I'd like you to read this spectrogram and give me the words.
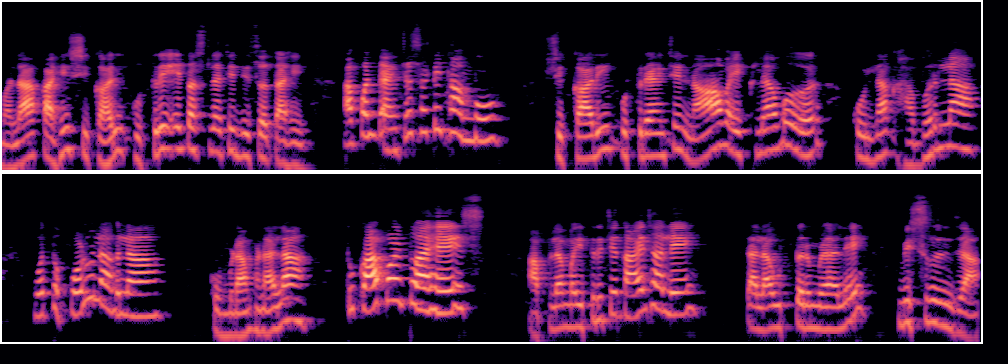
मला काही शिकारी कुत्रे येत असल्याचे दिसत आहे. आपण त्यांच्यासाठी थांबू. शिकारी कुत्र्यांचे नाव ऐकल्यावर कोल्हा घाबरला व तो पळू लागला. कोंबडा म्हणाला तू का पळतो आहेस? आपल्या मैत्रीचे काय झाले? त्याला उत्तर मिळाले विसरून जा.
